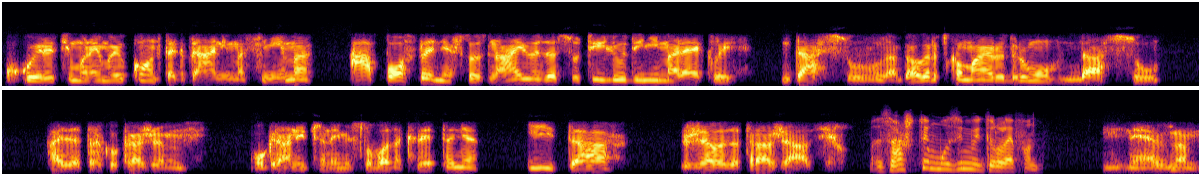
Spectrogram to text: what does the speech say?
koji recimo nemaju kontakt danima s njima, a poslednje što znaju je da su ti ljudi njima rekli da su na Beogradskom aerodromu, da su, hajde da tako kažem, ograničena im je sloboda kretanja i da žele da traže azil. Zašto im uzimaju telefon? Ne znam,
